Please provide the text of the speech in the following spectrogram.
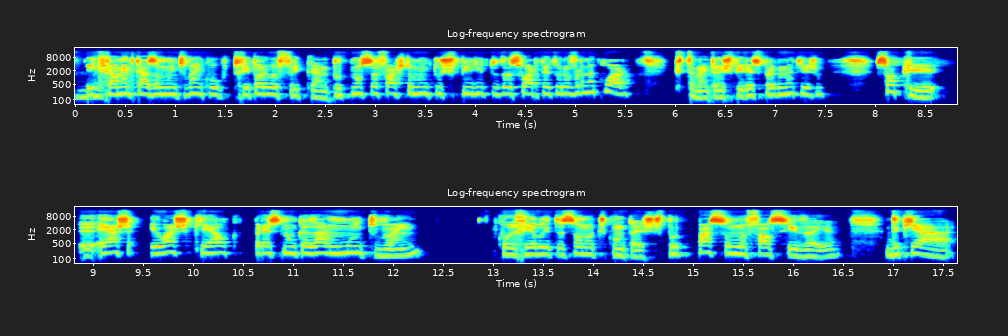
uhum. e que realmente casa muito bem com o território africano, porque não se afasta muito do espírito da sua arquitetura vernacular, que também transpira esse pragmatismo. Só que é, eu acho que é algo que parece não casar muito bem com a reabilitação noutros contextos, porque passa uma falsa ideia de que há,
